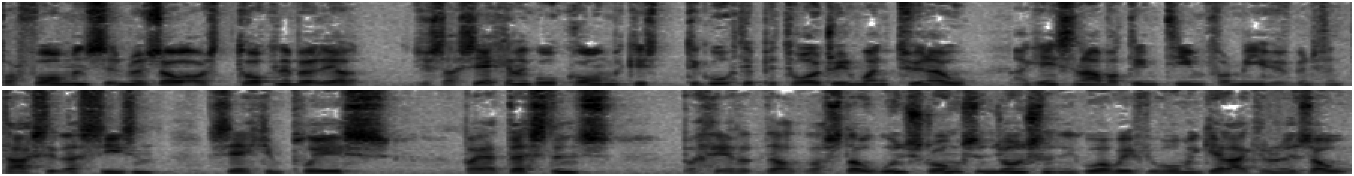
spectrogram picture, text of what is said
performance and result I was talking about there just a second ago, Colin, because to go to Pittodrie and win 2 0 against an Aberdeen team for me who've been fantastic this season, second place by a distance, but they're, they're still going strong, St Johnstone, to go away from home and get that kind of result.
